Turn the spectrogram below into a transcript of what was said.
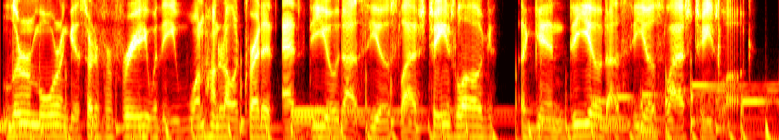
Learn more and get started for free with a $100 credit at do.co slash changelog. Again, do.co slash changelog.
